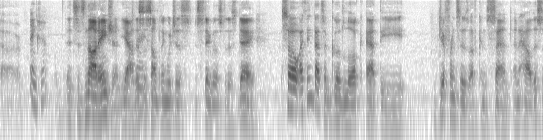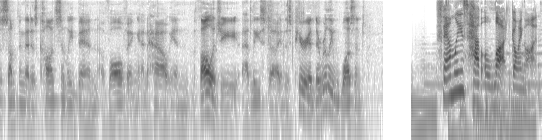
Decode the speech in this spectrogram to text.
uh, Ancient. It's it's not ancient. Yeah, this Right. is something which has stayed with us to this day. So I think that's a good look at the differences of consent and how this is something that has constantly been evolving and how in mythology, at least uh, in this period, there really wasn't Families have a lot going on.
